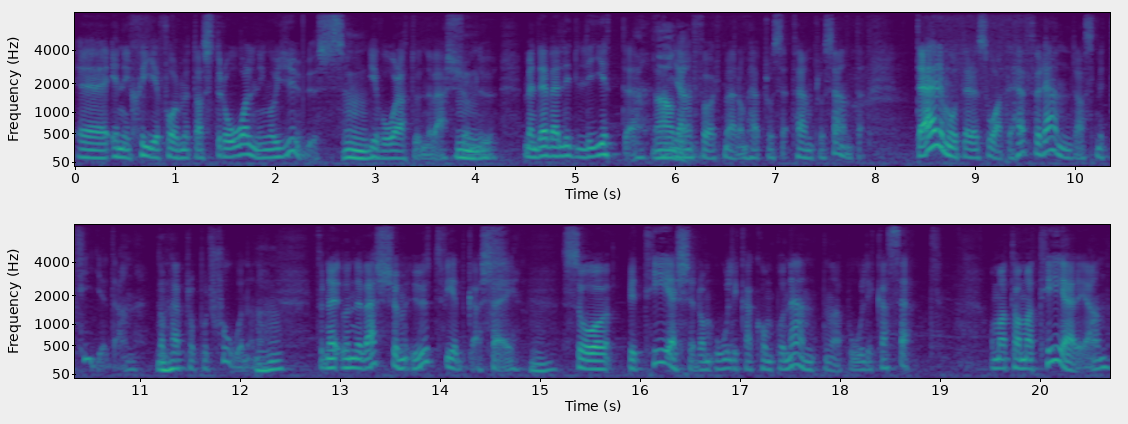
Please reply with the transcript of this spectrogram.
eh, energi i form av strålning och ljus mm. i vårt universum mm. nu. Men det är väldigt lite ah, okay. jämfört med de här 5 procenten. Däremot är det så att det här förändras med tiden, de här mm. proportionerna. Mm. För när universum utvidgar sig mm. så beter sig de olika komponenterna på olika sätt. Om man tar materien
